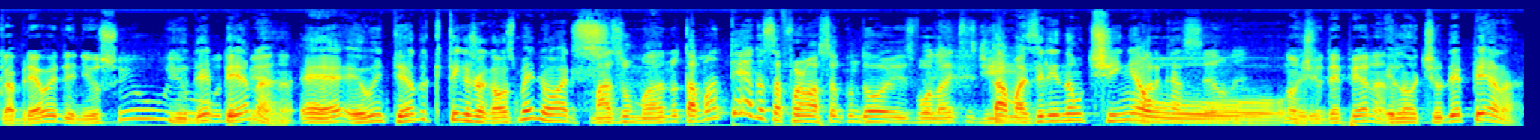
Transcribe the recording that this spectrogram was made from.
Gabriel Edenilson e o, E o Depena. É, eu entendo que tem que jogar os melhores. Mas o Mano tá mantendo essa formação com dois volantes de. Tá, mas ele não tinha marcação, o. Não ele, tinha o Depena, Ele né? não tinha o Depena.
